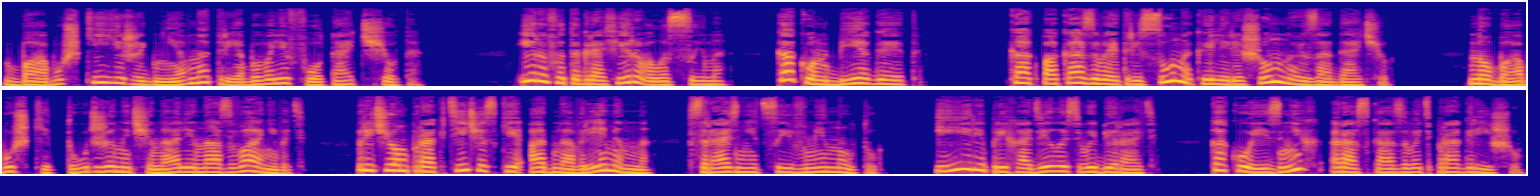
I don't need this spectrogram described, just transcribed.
Бабушки ежедневно требовали фотоотчета. Ира фотографировала сына, как он бегает, как показывает рисунок или решенную задачу. Но бабушки тут же начинали названивать, причем практически одновременно с разницей в минуту. Ире приходилось выбирать, какой из них рассказывать про Гришу.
